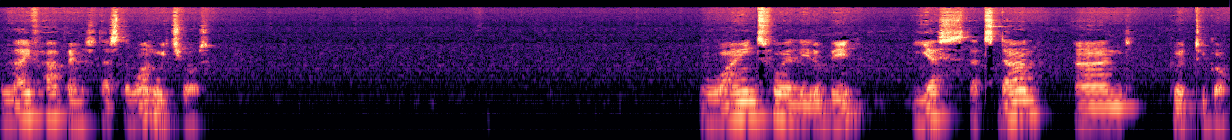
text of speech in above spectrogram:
Life happens. That's the one we chose. Winds for a little bit. Yes that's done and good to go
